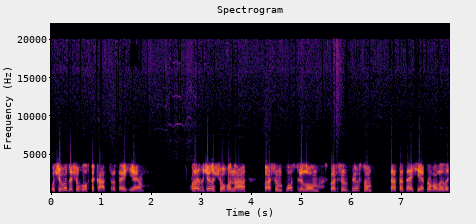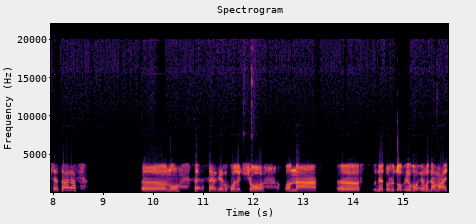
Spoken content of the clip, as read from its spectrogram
Очевидно, що була така стратегія. Але звичайно, що вона з першим пострілом, з першим вбивством, ця стратегія провалилася. Зараз е, ну, Сербія виходить, що вона е, в не дуже добрій умові. Вона має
